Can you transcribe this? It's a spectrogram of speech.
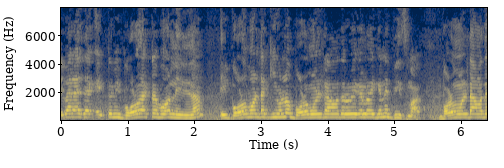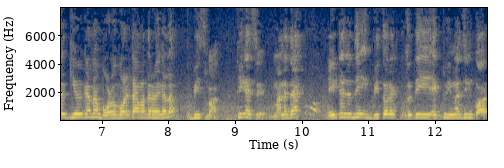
এবারে দেখ, একটা আমি বড় একটা বল নিয়ে নিলাম। এই বড় বলটা কি হলো? বড় বলটা আমাদের হয়ে গেল এখানে বিশ মার্ক বড় বলটা আমাদের কি হয়ে গেল? বড় বলটা আমাদের হয়ে গেল বিশ মার্ক ঠিক আছে? মানে দেখ, এইটা যদি ভিতরে, যদি একটু ইমাজিন কর,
